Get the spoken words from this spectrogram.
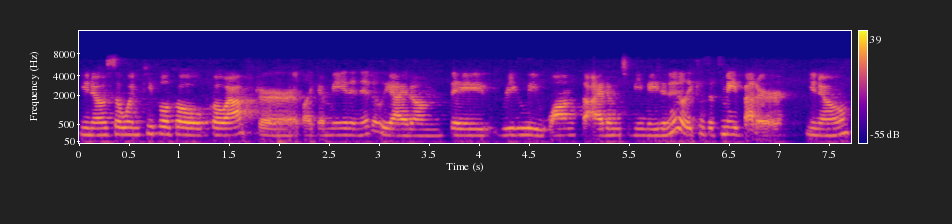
you know? So when people go go after like a made in italy item they really want the item to be made in italy because it's made better you know?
